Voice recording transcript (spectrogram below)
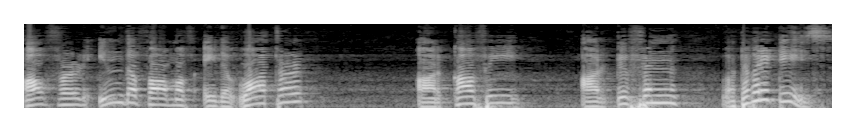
offered in the form of either water or coffee or tiffin, whatever it is,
